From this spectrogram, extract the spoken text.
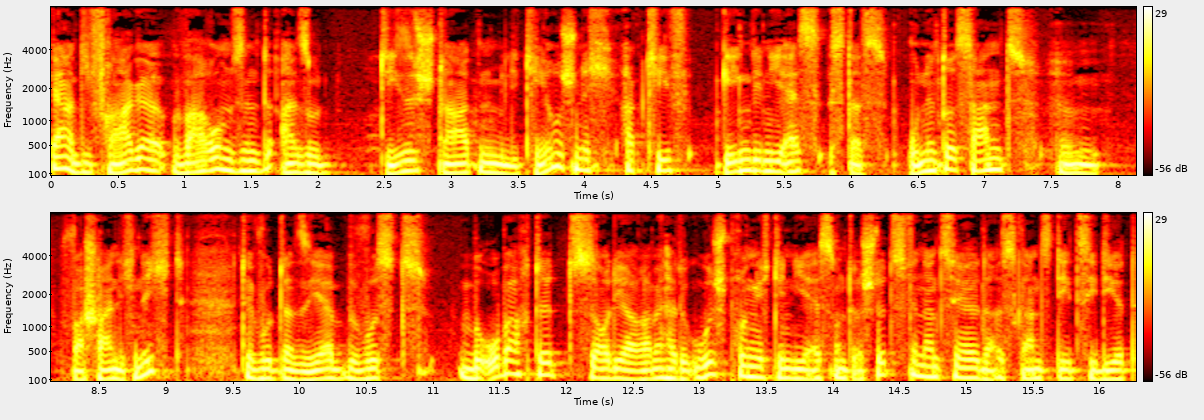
ja, die Frage, warum sind also diese Staaten militärisch nicht aktiv gegen den IS? Ist das uninteressant? Ähm, wahrscheinlich nicht. Der wurde da sehr bewusst beobachtet. Saudi-Arabien hatte ursprünglich den IS unterstützt finanziell. Da ist ganz dezidiert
